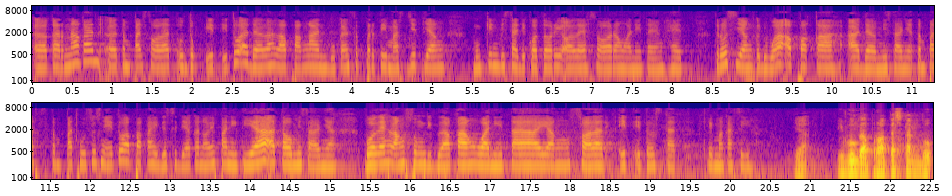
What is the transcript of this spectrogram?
uh, karena kan uh, tempat sholat untuk id itu adalah lapangan bukan seperti masjid yang mungkin bisa dikotori oleh seorang wanita yang haid Terus yang kedua, apakah ada misalnya tempat-tempat khususnya itu apakah disediakan oleh panitia atau misalnya boleh langsung di belakang wanita yang sholat id itu Ustaz? Terima kasih. Ya, ibu nggak protes kan bu?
